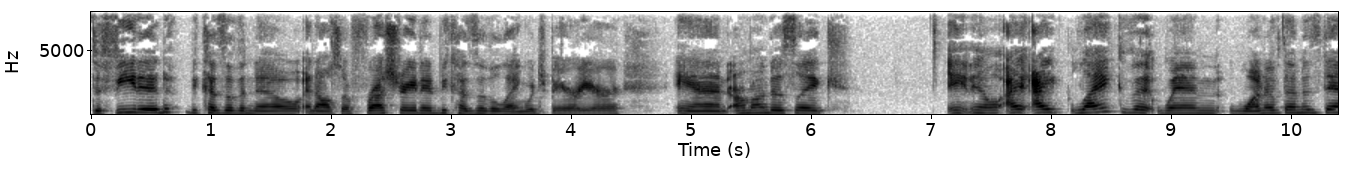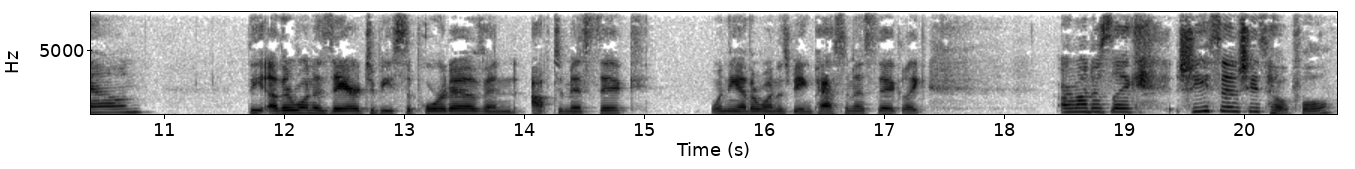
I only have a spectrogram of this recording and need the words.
defeated because of the no and also frustrated because of the language barrier. And Armando's like, you know, I, I like that when one of them is down, the other one is there to be supportive and optimistic when the other one is being pessimistic. Like, Armando's like, she says she's hopeful.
